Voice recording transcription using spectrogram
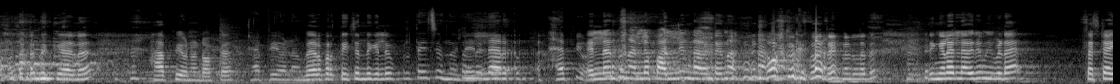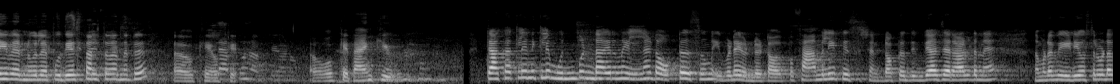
അപ്പത്തൊട്ട് നിൽക്കുകയാണ് ഹാപ്പി ആണോ ഡോക്ടർ? ഹാപ്പി ആണോ? വേറെ പ്രത്യേകിച്ച് എന്തെങ്കിലും? പ്രത്യേകിച്ചൊന്നുമില്ല. എല്ലാവർക്കും ഹാപ്പി എല്ലാവർക്കും നല്ല പല്ലുണ്ടാവട്ടെ എന്നാണ് ഡോക്ടർക്ക് പറയാനുള്ളത്. നിങ്ങളെല്ലാവരും ഇവിടെ സെറ്റായി വരുന്നു അല്ലേ പുതിയ സ്ഥലത്ത് വന്നിട്ട്? Okay okay. Okay thank you ടാക്ക ക്ലിനിക്കിൽ മുൻപുണ്ടായിരുന്ന എല്ലാ ഡോക്ടേഴ്സും ഇവിടെ ഉണ്ട് കേട്ടോ. ഇപ്പോൾ ഫാമിലി ഫിസിഷ്യൻ ഡോക്ടർ ദിവ്യ ജെറാൾഡിനെ നമ്മുടെ വീഡിയോസിലൂടെ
